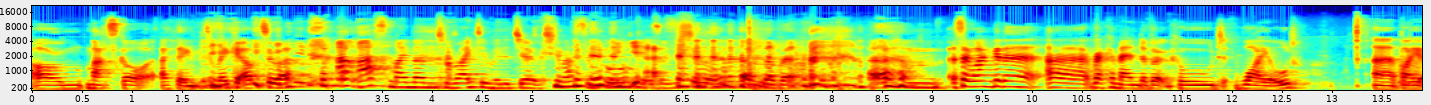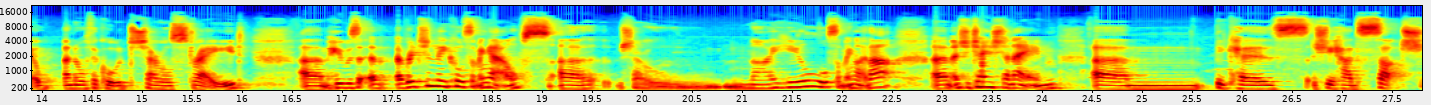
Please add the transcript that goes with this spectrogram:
our mascot, I think, to make it up to her. I'll ask my mum to write in with a joke. She'll have some corkers, Yes. I'm sure. I love it. Um, so I'm going to uh, recommend a book called Wild uh, by a, an author called Cheryl Strayed, um, who was uh, originally called something else, uh, Cheryl Nihil or something like that, um, and she changed her name um, because she had such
